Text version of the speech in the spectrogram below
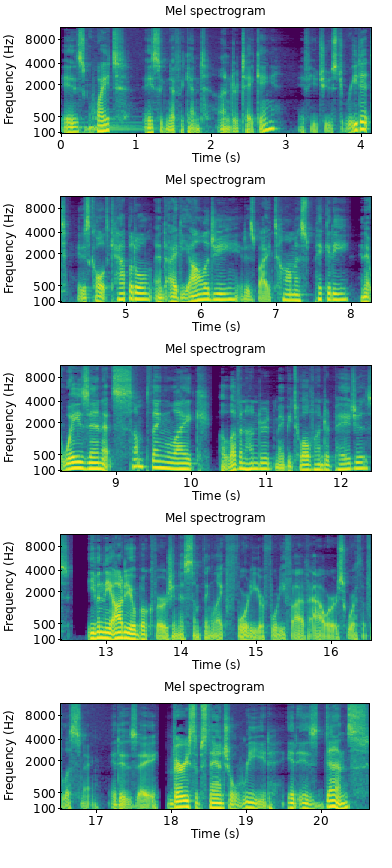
is quite a significant undertaking if you choose to read it. It is called Capital and Ideology. It is by Thomas Piketty, and it weighs in at something like 1,100, maybe 1,200 pages. Even the audiobook version is something like 40 or 45 hours worth of listening. It is a very substantial read. It is dense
